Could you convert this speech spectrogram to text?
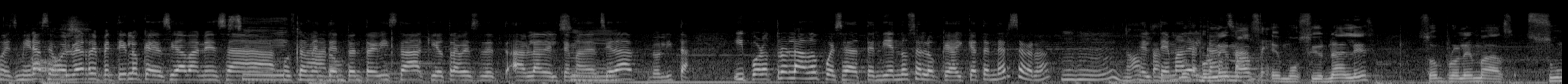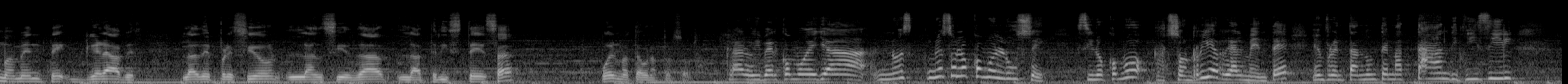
Pues mira, se vuelve a repetir lo que decía Vanessa Sí, justamente claro. en tu entrevista. Aquí otra vez de- habla del tema de ansiedad, Lolita. Y por otro lado, pues atendiéndose lo que hay que atenderse, ¿verdad? Ujú, no, El tema Los del problemas cansante. emocionales son problemas sumamente graves. La depresión, la ansiedad, la tristeza pueden matar a una persona. Claro, y ver cómo ella no es, no es solo cómo luce, sino cómo sonríe realmente enfrentando un tema tan difícil,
